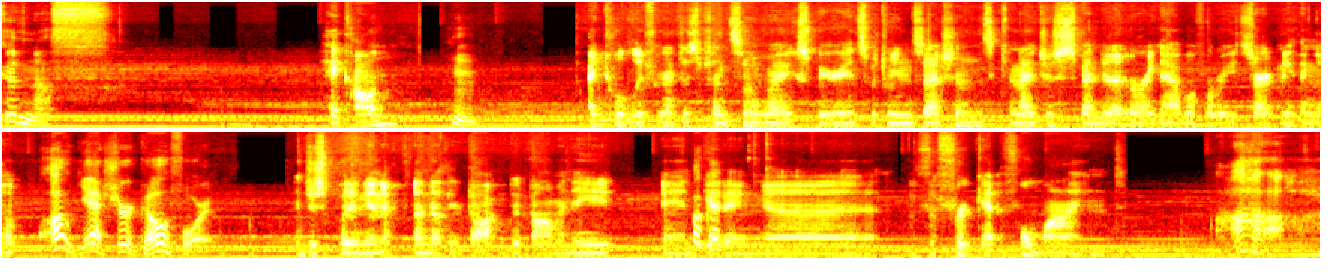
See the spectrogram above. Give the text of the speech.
Good enough. Hey, Colin. Hmm. I totally forgot to spend some of my experience between sessions. Can I just spend it right now before we start anything up? Oh yeah, sure, go for it. And just putting in a, another dot to dominate and Okay. getting uh, the forgetful mind. Ah.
